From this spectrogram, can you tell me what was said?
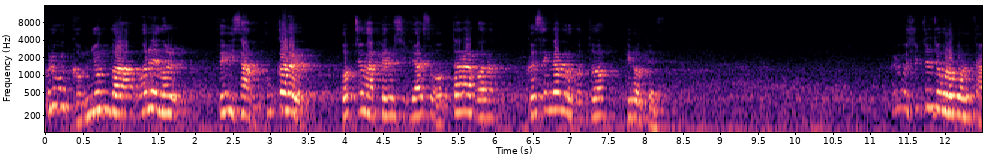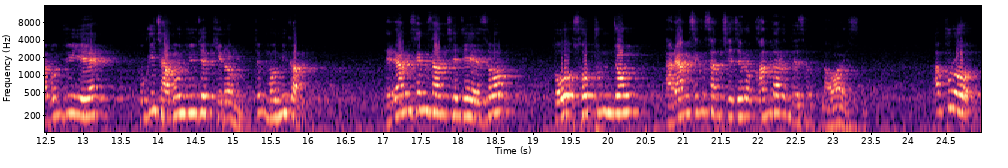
그리고 금융과 은행을 더 이상 국가를 법정 화폐를 신뢰할 수 없다라고 하는 그 생각으로부터 비롯됐습니다. 그리고 실질적으로 보면 자본주의의 국위 자본주의적 기능, 즉 뭡니까? 대량 생산 체제에서 도 소품종 다량 생산 체제로 간다는 데서 나와 있습니다. 앞으로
